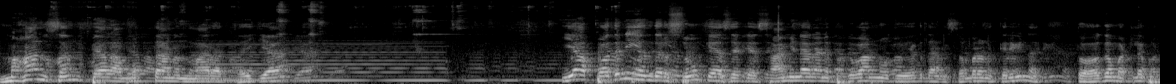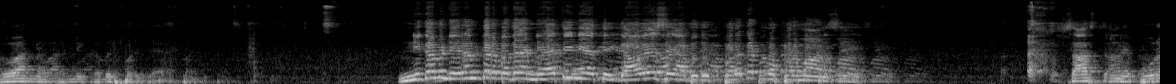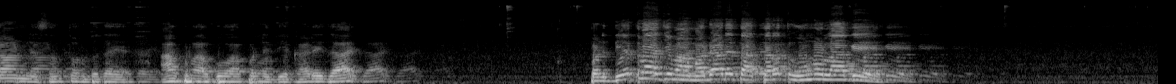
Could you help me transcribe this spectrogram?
મહાન સંત પેલા મુક્તાનંદ મહારાજ થઈ ગયા. યા પદની અંદર શું કહે છે કે સ્વામિનારાયણ ભગવાનનું જો એકદાન સ્મરણ કરવી ને તો અગમ એટલે ભગવાનના ઘરની ખબર પડી જાય. નિગમ નિરંતર બધા ન્યાતિ ન્યાતિ ગાવે છે, આ બધું પ્રગટનું પ્રમાણ છે. શાસ્ત્ર ને પુરાણ ને સંતો બધા આખો આગો આપણને દેખાડે જાય. પણ દેતવા જેમાં આમ તરત ઊનો લાગે.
